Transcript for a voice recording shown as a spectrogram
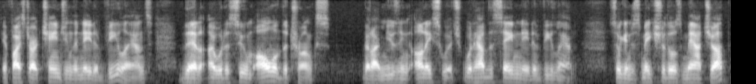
if I start changing the native VLANs, then I would assume all of the trunks that I'm using on a switch would have the same native VLAN. So again, just make sure those match up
